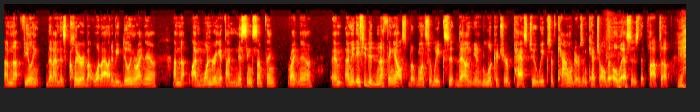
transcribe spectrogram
I'm not feeling that I'm as clear about what I ought to be doing right now. I'm not. I'm wondering if I'm missing something right now. And I mean, if you did nothing else but once a week sit down and look at your past two weeks of calendars and catch all the OSs that popped up, yeah.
